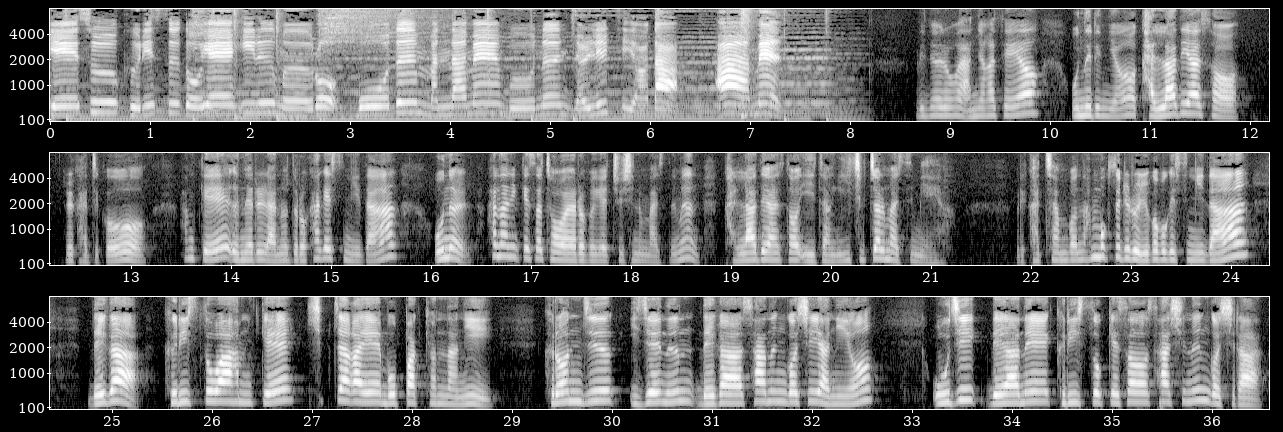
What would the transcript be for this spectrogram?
예수 그리스도의 이름으로 모든 만남의 문은 열릴지어다. 아멘. 우리 여러분 안녕하세요. 오늘은요 갈라디아서를 가지고 함께 은혜를 나누도록 하겠습니다. 오늘 하나님께서 저와 여러분에게 주시는 말씀은 갈라디아서 2장 20절 말씀이에요. 우리 같이 한번 한 목소리로 읽어보겠습니다. 내가 그리스도와 함께 십자가에 못 박혔나니 그런즉 이제는 내가 사는 것이 아니요 오직 내 안에 그리스도께서 사시는 것이라.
